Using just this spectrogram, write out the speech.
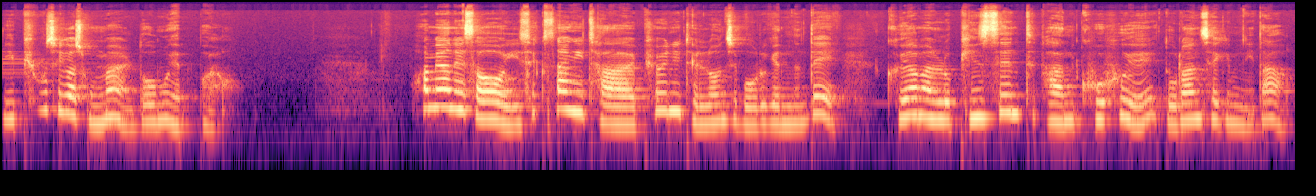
이 표지가 정말 너무 예뻐요. 화면에서 이 색상이 잘 표현이 될런지 모르겠는데 그야말로 빈센트 반 고흐의 노란색입니다.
